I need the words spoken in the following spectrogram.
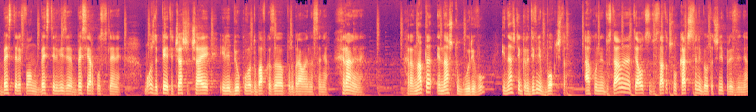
без телефон, без телевизия, без ярко осветление. Може да пиете чаша чай или билкова добавка за подобряване на съня. Хранене. Храната е нашето гориво и нашите градивни блокчета. Ако не доставяме на тялото си достатъчно качествени белтъчини през деня,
